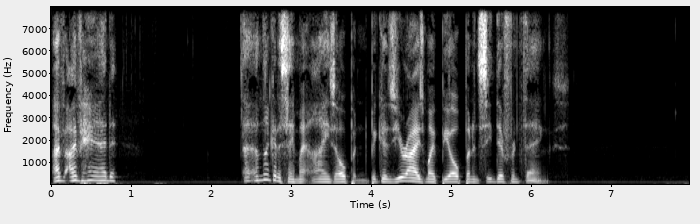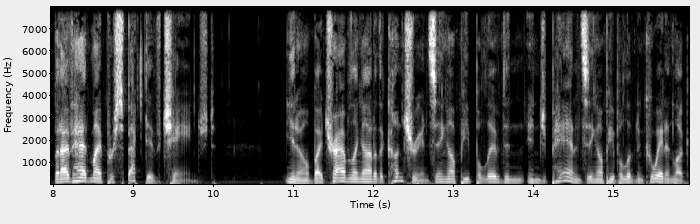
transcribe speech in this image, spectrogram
I've I've had. I'm not going to say my eyes opened because your eyes might be open and see different things. But I've had my perspective changed you know, by traveling out of the country and seeing how people lived in, in Japan and seeing how people lived in Kuwait. And look,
